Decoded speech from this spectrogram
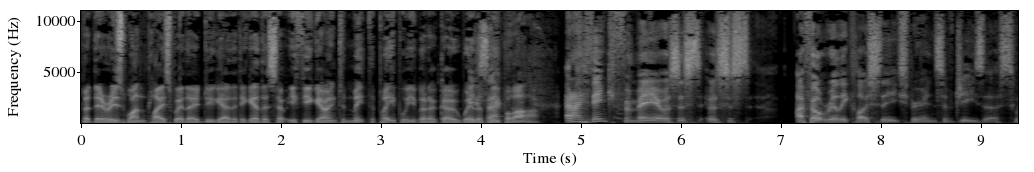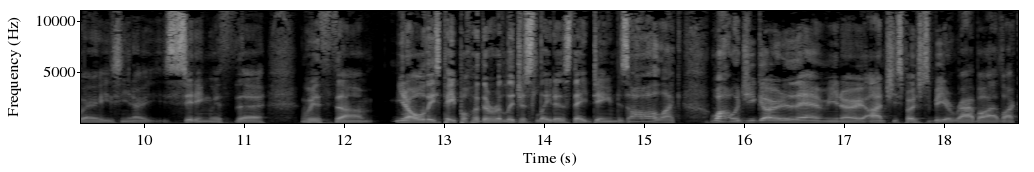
but there is one place where they do gather together. So if you're going to meet the people, you've got to go where the people are. And I think for me, it was just, it was just, I felt really close to the experience of Jesus, where he's, you know, sitting with the, with, um, you know, all these people who are the religious leaders they deemed as, oh, like, why would you go to them? You know, aren't you supposed to be a rabbi? Like,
